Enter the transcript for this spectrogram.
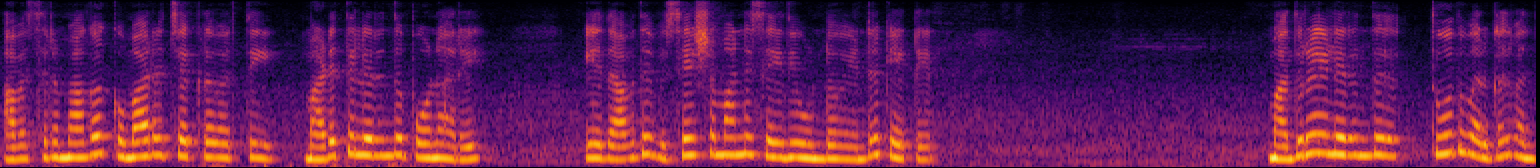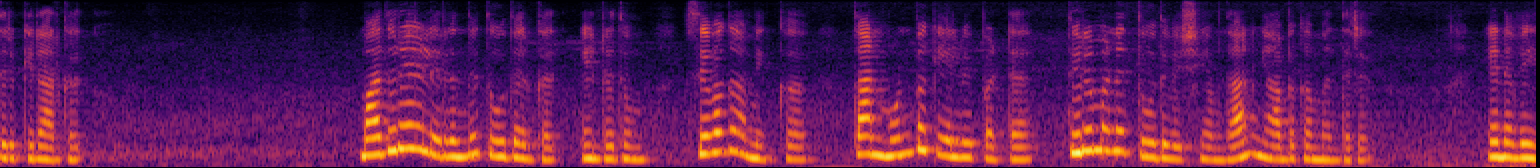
அவசரமாக குமார சக்கரவர்த்தி மடத்திலிருந்து போனாரே ஏதாவது விசேஷமான செய்தி உண்டோ என்று கேட்டேன். மதுரையிலிருந்து தூதுவர்கள் வந்திருக்கிறார்கள். மதுரையிலிருந்து தூதர்கள் என்றதும் சிவகாமிக்கு தான் முன்பு கேள்விப்பட்ட திருமண தூது விஷயம்தான் ஞாபகம் வந்தது. எனவே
